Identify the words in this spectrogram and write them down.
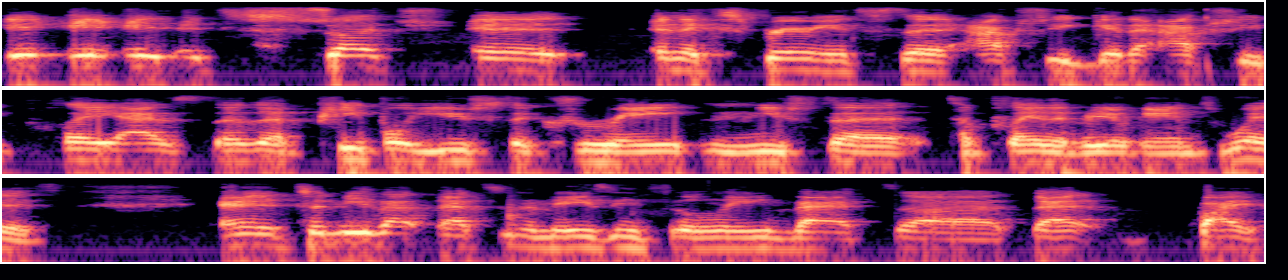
it, it- it's such a, an experience to actually get to actually play as the, the people used to create and used to, to play the video games with. And to me, that that's an amazing feeling that uh, that by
